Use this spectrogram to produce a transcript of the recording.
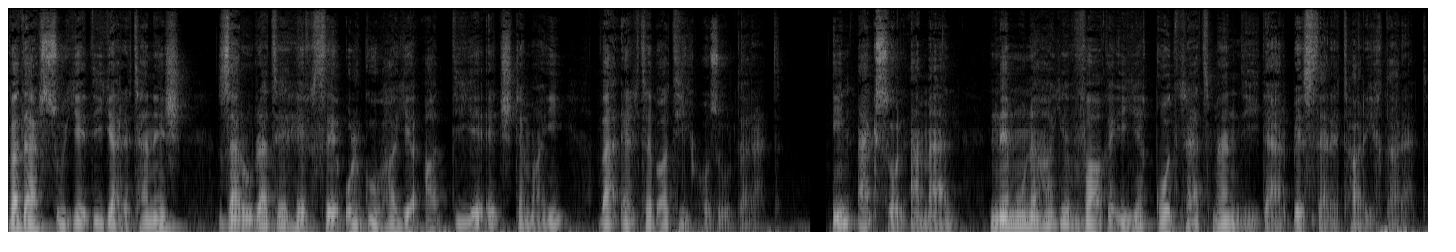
و در سوی دیگر تنش ضرورت حفظ الگوهای عادی اجتماعی و ارتباطی حضور دارد. این عکس عمل نمونه های واقعی قدرتمندی در بستر تاریخ دارد.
